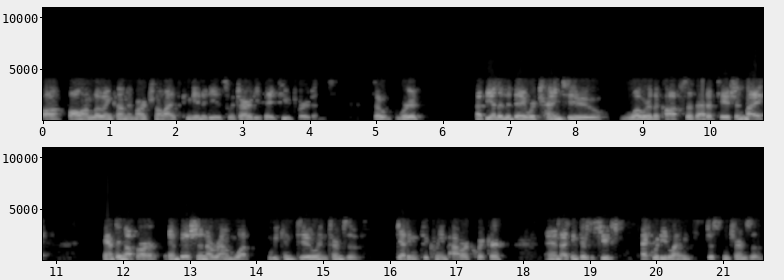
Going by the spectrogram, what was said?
fall, fall on low income and marginalized communities, which already face huge burdens. So we're at the end of the day, we're trying to lower the costs of adaptation by amping up our ambition around what we can do in terms of getting to clean power quicker. And I think there's a huge equity lens just in terms of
